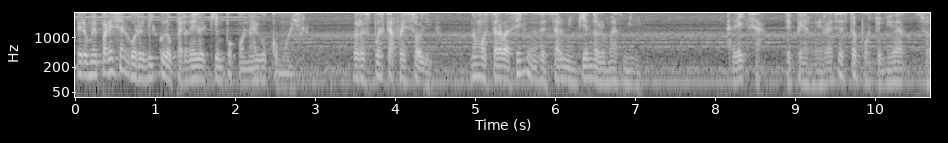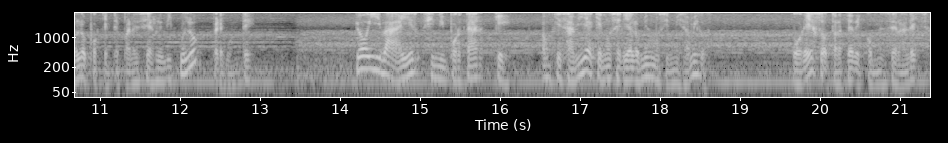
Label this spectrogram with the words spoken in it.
pero me parece algo ridículo perder el tiempo con algo como esto. Su respuesta fue sólida, no mostraba signos de estar mintiendo lo más mínimo. Alexa, ¿te perderás esta oportunidad solo porque te parece ridículo? Pregunté. Yo iba a ir sin importar qué, aunque sabía que no sería lo mismo sin mis amigos. Por eso traté de convencer a Alexa.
